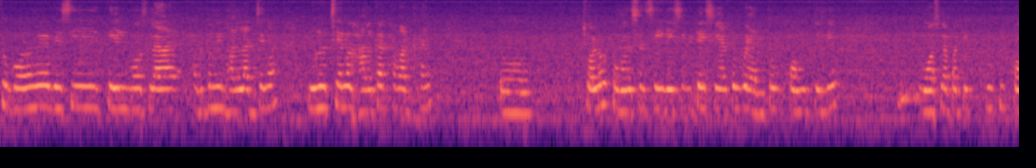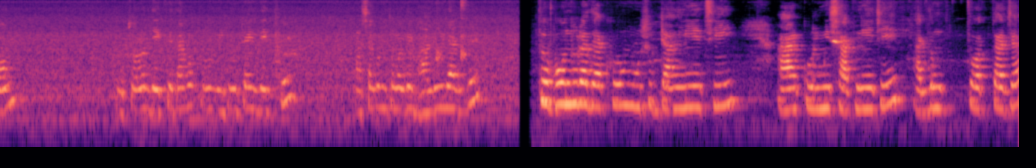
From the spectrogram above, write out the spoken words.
তো গরমে বেশি তেল, মশলা একদমই ভালো লাগছে না। মনে হচ্ছে যেন হালকা খাবার খাই। তো চলো তোমাদের সাথে সেই রেসিপিটাই শেয়ার করব একদম কম তেলে। মশলাপাতি খুবই কম। তো চলো দেখতে থাকো, পুরো ভিডিওটাই দেখবে আশা করি তোমাদের ভালোই লাগবে। তো বন্ধুরা দেখো, মুসুর ডাল নিয়েছি আর কলমি শাক নিয়েছি, একদম তরতাজা।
